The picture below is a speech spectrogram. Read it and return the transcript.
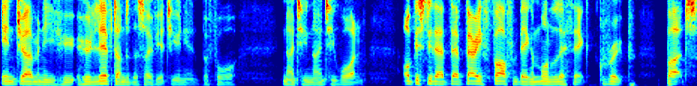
in Germany who who lived under the Soviet Union before 1991. Obviously, they're they're very far from being a monolithic group, but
